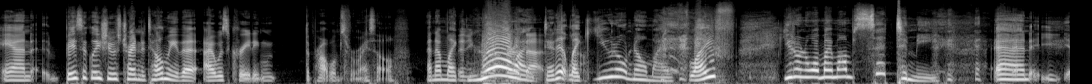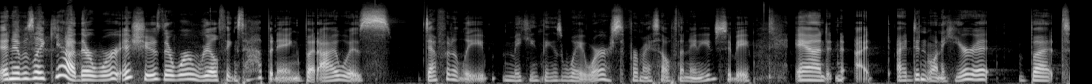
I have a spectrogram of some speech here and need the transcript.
And basically, she was trying to tell me that I was creating the problems for myself. And I'm like, And no, I did it. Like, you don't know my life. You don't know what my mom said to me. and and it was like, yeah, there were issues. There were real things happening, but I was definitely making things way worse for myself than I needed to be. And I I didn't want to hear it, but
